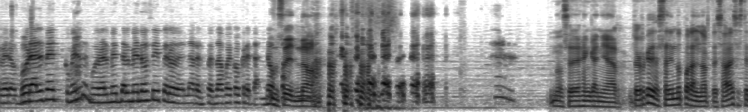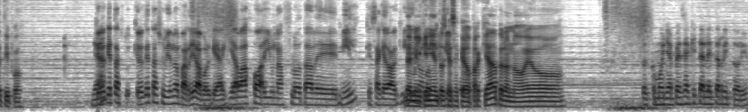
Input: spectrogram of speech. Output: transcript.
pero, moralmente, ¿cómo dices? Moralmente al menos sí, pero la respuesta fue concreta. No. Sí, no. no se deja engañar. Yo creo que ya está yendo por al norte, ¿sabes? Este tipo. ¿Ya? Creo que, está, creo que está subiendo para arriba, porque aquí abajo hay una flota de 1000 que se ha quedado aquí. De no lo 1500 estoy que se quedó parqueada, pero no veo. Pues como ya empecé a quitarle territorio.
